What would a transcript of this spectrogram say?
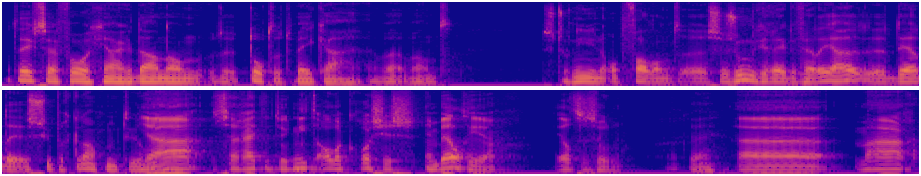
Wat heeft zij vorig jaar gedaan dan eh, tot het WK? Wa- Want het is toch niet een opvallend eh, seizoen gereden verder. Ja, de derde is super knap natuurlijk. Ja, ze rijdt natuurlijk niet alle crossjes in België, heel het seizoen. Oké. Eh, maar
